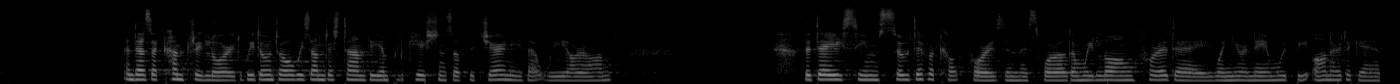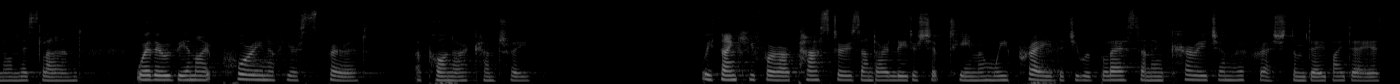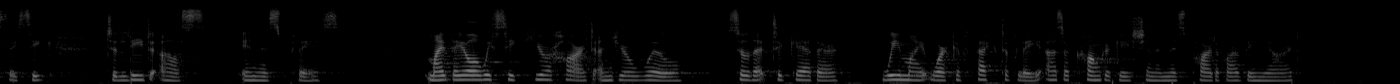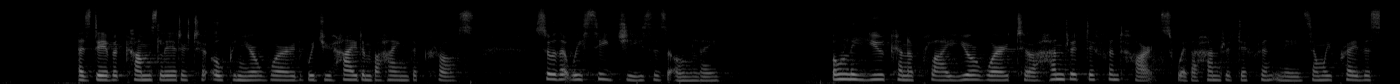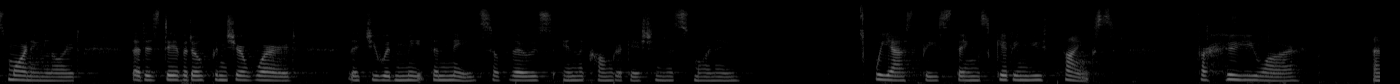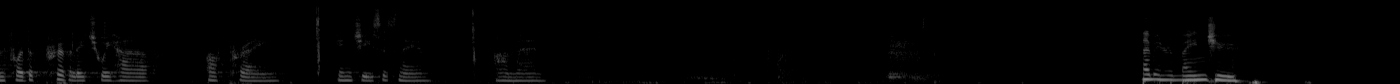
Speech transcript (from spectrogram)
And as a country, Lord, we don't always understand the implications of the journey that we are on. The day seems so difficult for us in this world, and we long for a day when your name would be honored again on this land where there would be an outpouring of your Spirit upon our country. We thank you for our pastors and our leadership team, and we pray that you would bless and encourage and refresh them day by day as they seek to lead us in this place. Might they always seek your heart and your will so that together we might work effectively as a congregation in this part of our vineyard. As David comes later to open your word, would you hide him behind the cross so that we see Jesus only? Only you can apply your word to a hundred different hearts with a hundred different needs. And we pray this morning, Lord, that as David opens your word, that you would meet the needs of those in the congregation this morning. We ask these things, giving you thanks for who you are and for the privilege we have of praying. In Jesus' name, amen. Let me remind you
